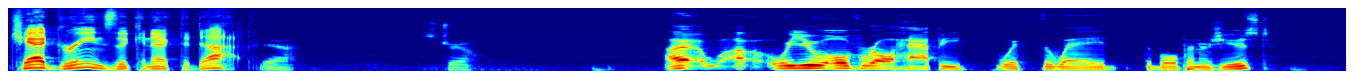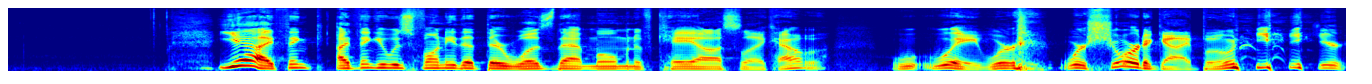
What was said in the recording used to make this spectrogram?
Chad Green's the connect the dot. Yeah, it's true. I, I- were you overall happy with the way the bullpen was used? Yeah, I think I think it was funny that there was that moment of chaos. Like, how? W- wait, we're we're short a guy, Boone. you're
